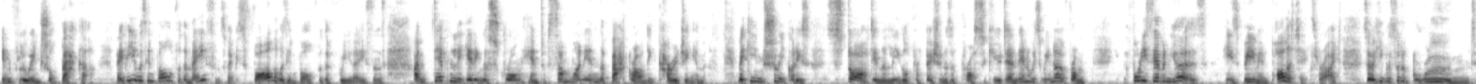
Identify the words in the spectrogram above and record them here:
influential backer. Maybe he was involved with the Masons. Maybe his father was involved with the Freemasons. I'm definitely getting the strong hint of someone in the background encouraging him, making him sure he got his start in the legal profession as a prosecutor. And then, as we know, from 47 years, he's been in politics, right? So he was sort of groomed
